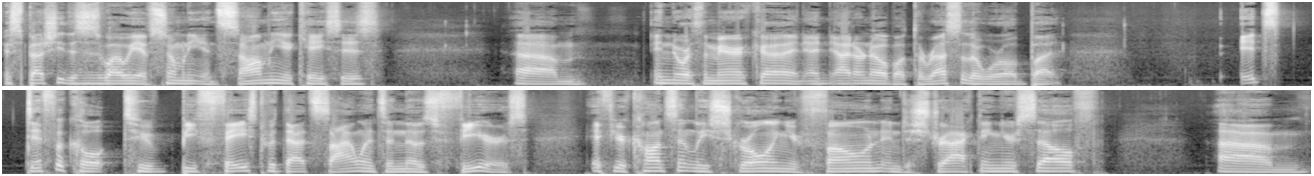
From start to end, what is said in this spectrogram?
especially this is why we have so many insomnia cases. Um, in North America, and, and I don't know about the rest of the world, but it's difficult to be faced with that silence and those fears if you're constantly scrolling your phone and distracting yourself. Um,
